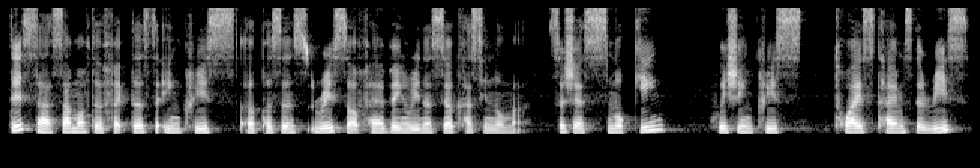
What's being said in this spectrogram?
These are some of the factors that increase a person's risk of having renal cell carcinoma, such as smoking, which increase twice times the risk,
